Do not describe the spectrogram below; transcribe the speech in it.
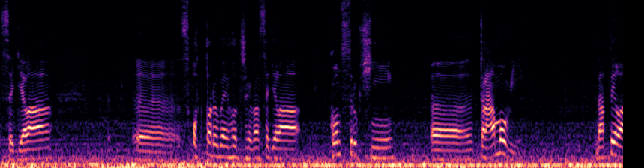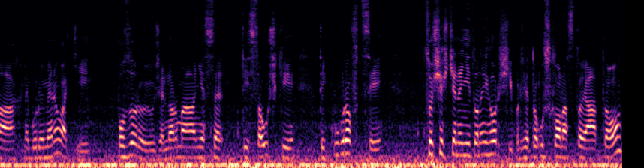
se dělá e, z odpadového dřeva se dělá konstrukční trámový na pilách, nebudu jmenovat ti, pozoruju, že normálně se ty soušky, ty kůrovci, což ještě není to nejhorší, protože to uschlo na stojáto,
